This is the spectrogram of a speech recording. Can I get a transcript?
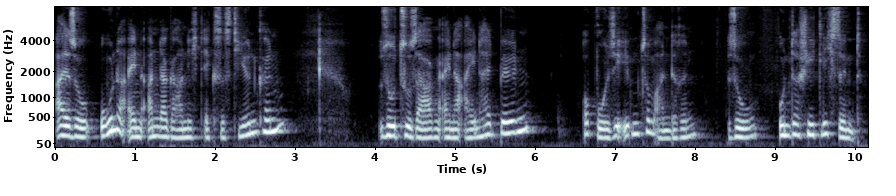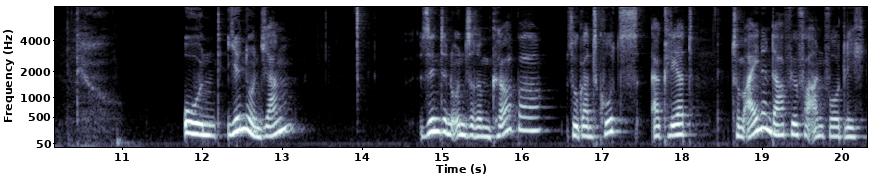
also ohne einander gar nicht existieren können, sozusagen eine Einheit bilden, obwohl sie eben zum anderen so unterschiedlich sind. Und Yin und Yang sind in unserem Körper, so ganz kurz erklärt, zum einen dafür verantwortlich,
